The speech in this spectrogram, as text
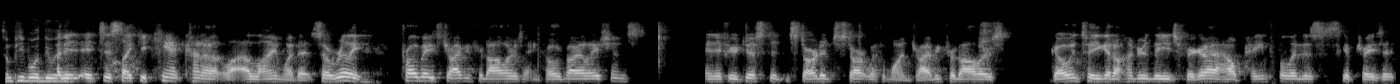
Some people will do it. It's just like you can't kind of align with it. So really, probate's driving for dollars and code violations. And if you're just started, start with one: driving for dollars. Go until you get 100 leads. Figure out how painful it is to skip trace it,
